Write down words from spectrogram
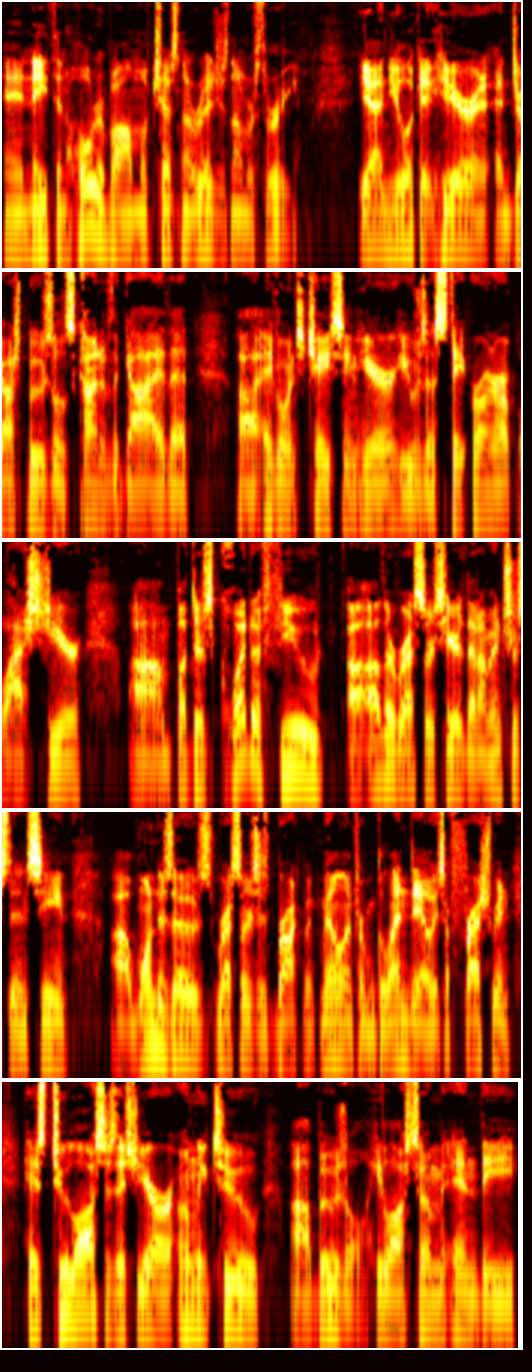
and Nathan Holderbaum of Chestnut Ridge is number three. Yeah, and you look at here, and, Josh Josh is kind of the guy that uh, everyone's chasing here. He was a state runner-up last year, um, but there's quite a few uh, other wrestlers here that I'm interested in seeing. Uh, one of those wrestlers is Brock McMillan from Glendale. He's a freshman. His two losses this year are only to uh, Boozle. He lost to him in the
